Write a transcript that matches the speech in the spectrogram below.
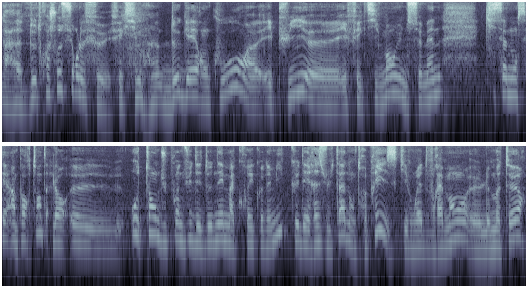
on a deux, trois choses sur le feu, effectivement. Deux guerres en cours, et puis euh, effectivement une semaine qui s'annonçait importante. Alors, euh, autant du point de vue des données macroéconomiques que des résultats d'entreprise, qui vont être vraiment euh, le moteur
